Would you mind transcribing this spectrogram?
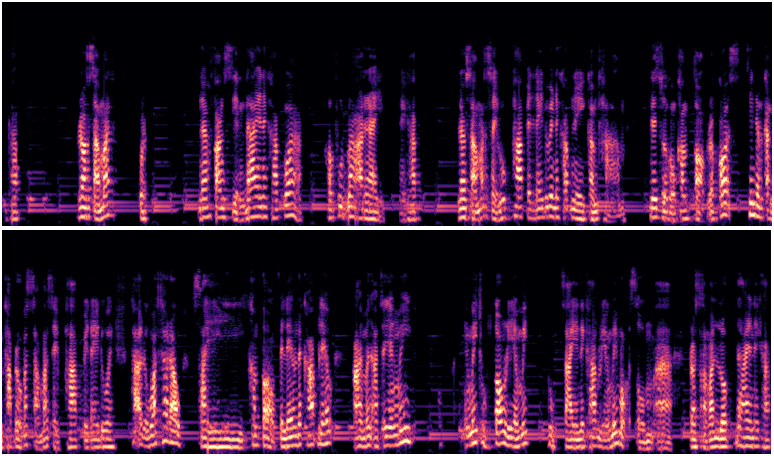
นะครับ เราสามารถกดนะฟังเสียงได้นะครับว่าเขาพูดว่าอะไรนะครับ เราสามารถใส่รูปภาพไปได้ด้วยนะครับ ในคำถามในส่วนของคำตอบแล้วก็เช่นเดียวกันครับเราก็สามารถใส่ภาพไปได้ด้วย ถ้าหรือว่าถ้าเราใส่คำตอบไปแล้วนะครับ แล้วอ่ามันอาจจะยังไม่ยังไม่ถูกต้องหรือยังไม่ถูกใจนะครับ หรือยังไม่เหมาะสมอ่า เราสามารถลบได้นะครับ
